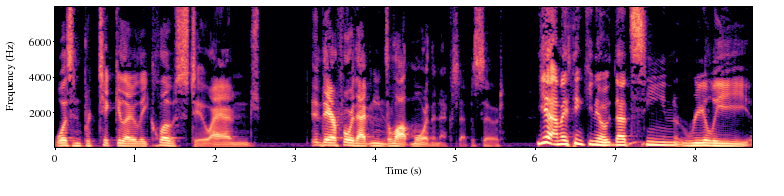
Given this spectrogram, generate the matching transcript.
wasn't particularly close to and therefore that means a lot more the next episode Yeah, and I think you know that scene really,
